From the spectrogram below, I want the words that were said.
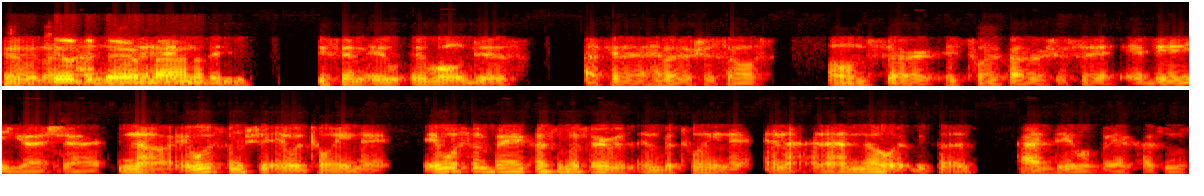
Feel? Killed the damn it hadn't You feel me? It, it won't just I can have an extra sauce. Um, sir, it's twenty five extra cent, and then you got shot. No, it was some shit in between that. It was some bad customer service in between that, and I and I know it because I deal with bad customers,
